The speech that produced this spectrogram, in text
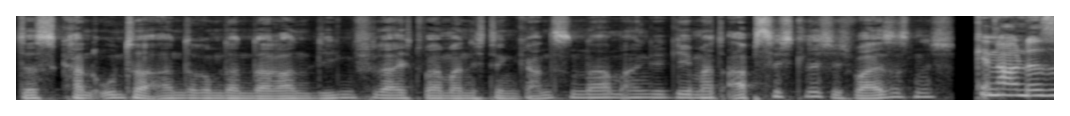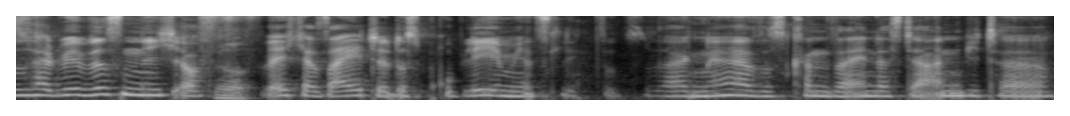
Das kann unter anderem dann daran liegen, vielleicht, weil man nicht den ganzen Namen angegeben hat, absichtlich, ich weiß es nicht. Genau, das ist halt, wir wissen nicht, auf Ja. welcher Seite das Problem jetzt liegt sozusagen. Ne? Also es kann sein, dass der Anbieter,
